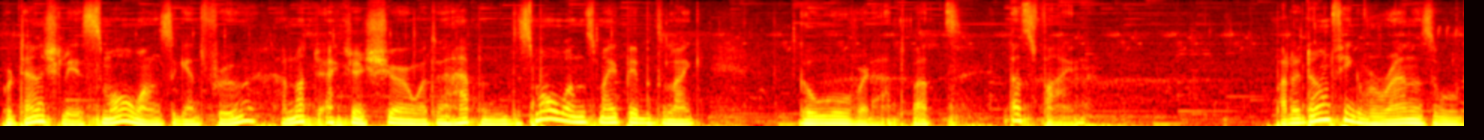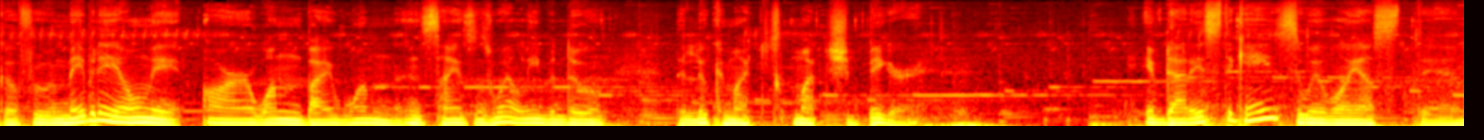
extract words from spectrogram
potentially small ones to get through. I'm not actually sure what will happen. The small ones might be able to like go over that, but that's fine. But I don't think Varanus will go through. Maybe they only are one by one in size as well, even though they look much much bigger. If that is the case, we will just uh,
